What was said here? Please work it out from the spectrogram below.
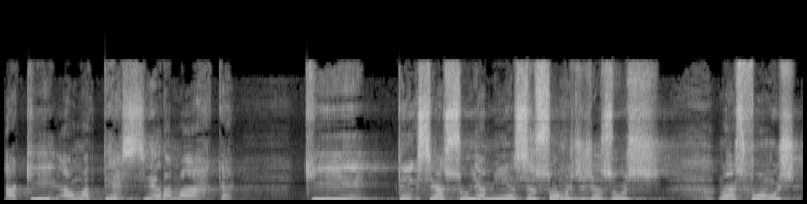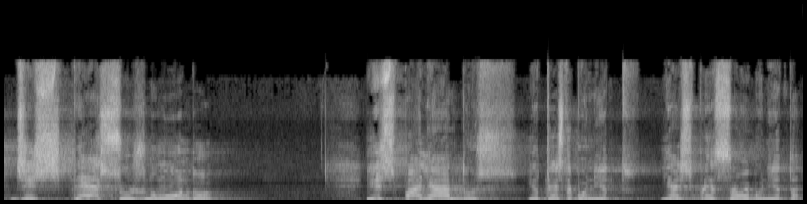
aqui há uma terceira marca, que tem que ser a sua e a minha se somos de Jesus. Nós fomos dispersos no mundo, espalhados, e o texto é bonito, e a expressão é bonita,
